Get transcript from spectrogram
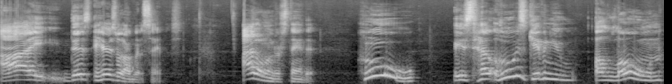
I this here's what I'm going to say. This. I don't understand it. Who is tell who is giving you a loan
